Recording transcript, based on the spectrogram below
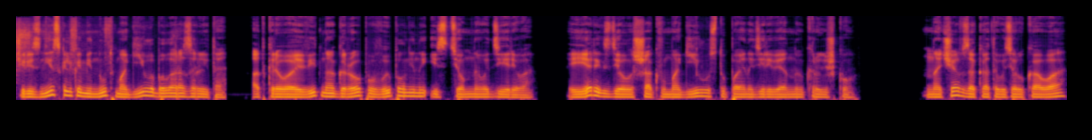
Через несколько минут могила была разрыта, открывая вид на гроб, выполненный из темного дерева. Ярик сделал шаг в могилу, ступая на деревянную крышку. Начав закатывать рукава,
